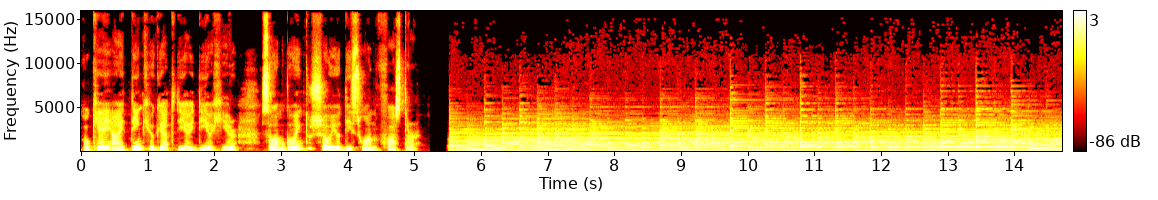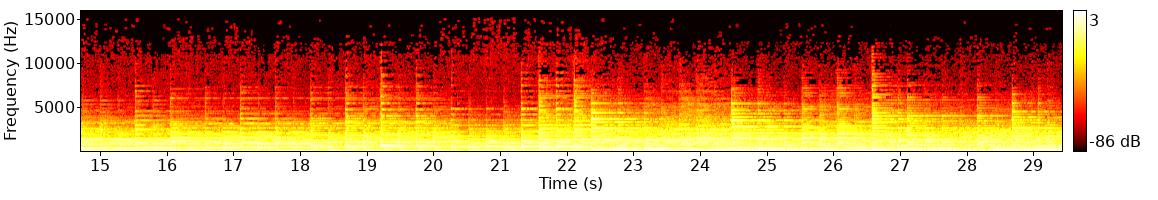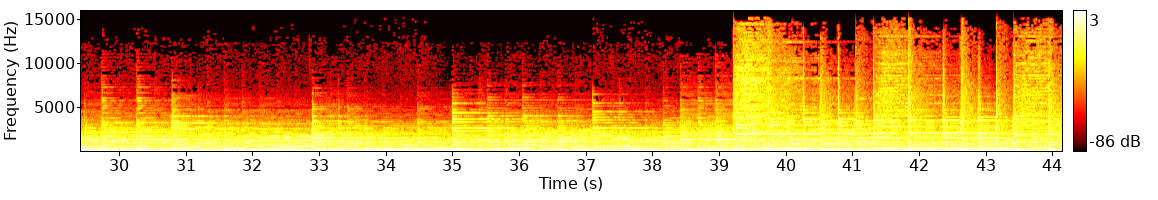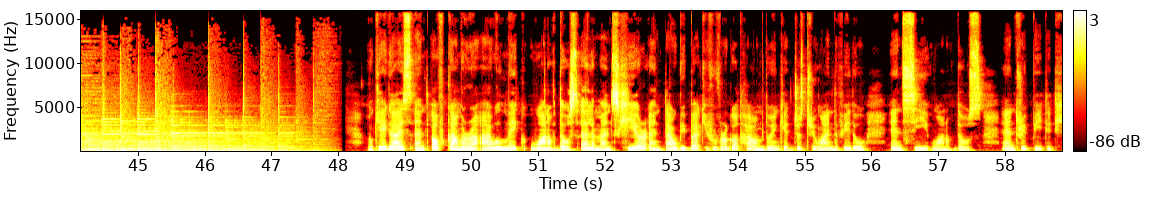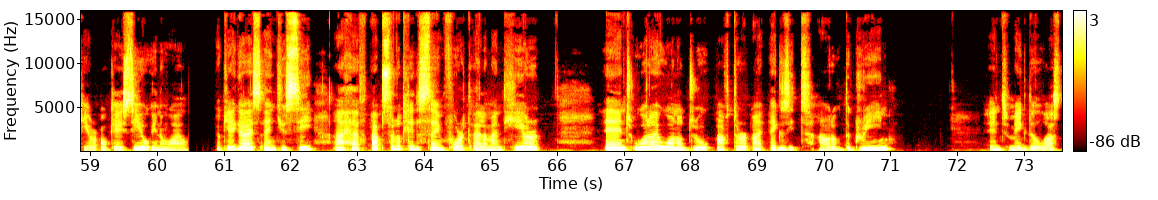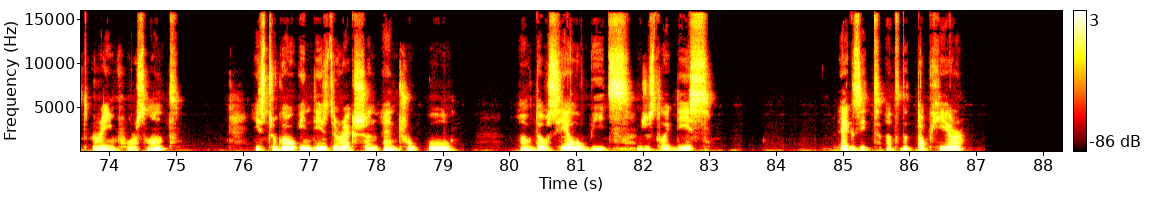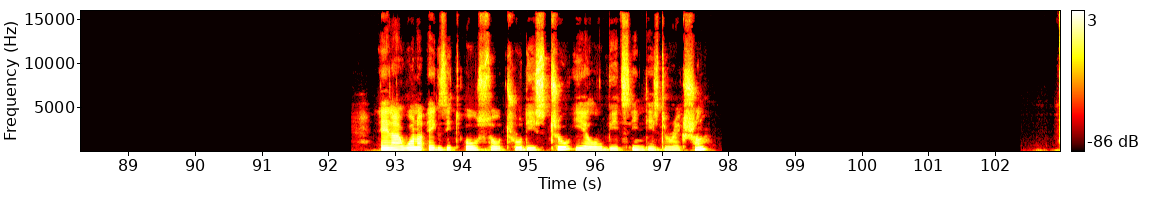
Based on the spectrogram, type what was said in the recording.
Okay, I think you get the idea here. So I'm going to show you this one faster. Okay guys, and off camera I will make one of those elements here and I'll be back. If you forgot how I'm doing it, just rewind the video and see one of those and repeat it here. Okay, see you in a while. Okay guys, and you see I have absolutely the same fourth element here. And what I want to do after I exit out of the green and make the last reinforcement is to go in this direction and through all of those yellow beads, just like this. Exit at the top here. And I want to exit also through these two yellow beads in this direction.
